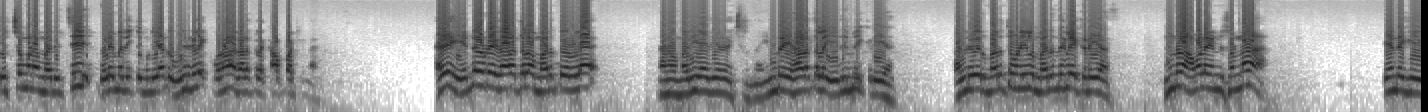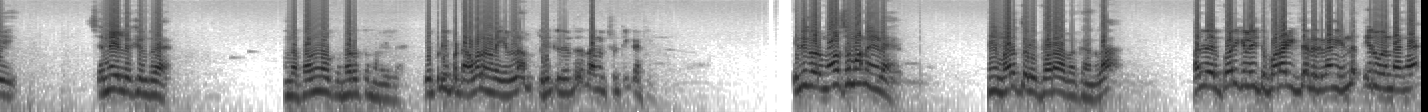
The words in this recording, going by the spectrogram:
துச்சமன மறித்து விலை மதிக்க முடியாத உயிர்களை கொரோனா காலத்துல காப்பாற்றினாங்க. அதே எங்களுடைய காலத்துல மருத்துவர்களை நாங்க மரியாதையாக வச்சிருந்தோம். இன்றைய காலத்துல எதுவுமே கிடையாது. பல்வேறு மருத்துவமனையில் மருந்துகளே கிடையாது. இன்றும் அவளை என்ன சொன்னா இன்றைக்கு சென்னையில் இருக்கின்ற அந்த பல்நோக்கு மருத்துவமனையில் இப்படிப்பட்ட அவல நிலை எல்லாம் இருக்கிறது நாங்கள் சுட்டிக்காட்டி இதுக்கு ஒரு மோசமான நிலை. நீங்க மருத்துவர்கள் போராடாம இருக்காங்களா? பல்வேறு கோரிக்கைகள் வைத்து போராடிட்டு தான் இருக்கிறாங்க. என்ன தீர்வு வந்தாங்க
